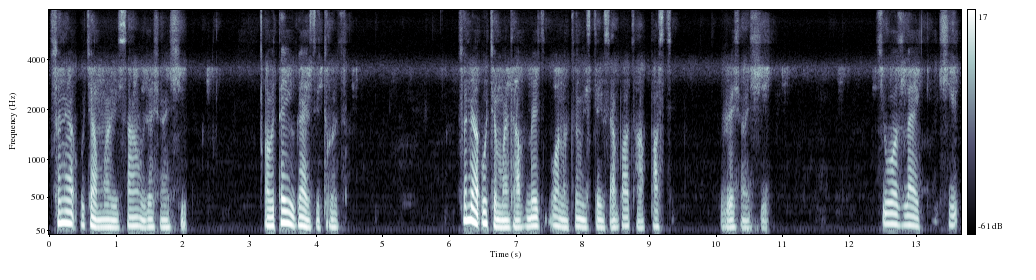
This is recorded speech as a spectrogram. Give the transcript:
sonia uche and Maurice Sam relationship i will tell you guys the truth. Sonia uche might have made one or two mistakes about her past relationship she was like she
